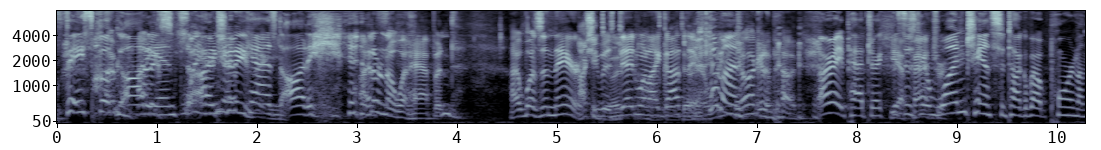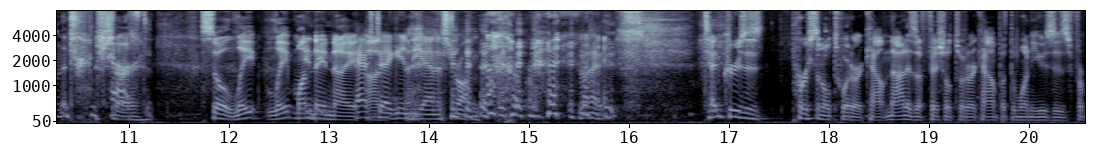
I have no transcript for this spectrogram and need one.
Facebook I'm not audience, our explaining Tribcast audience? I don't know what happened. I wasn't there. I she was do it. dead when I'll I got there. Come what are you on. talking about? All right, Patrick. This Yeah, is Patrick. your one chance to talk about porn on the Sure. So late late Monday Indi- night. Hashtag on, Indiana Strong. Go ahead. Ted Cruz's personal Twitter account, not his official Twitter account, but the one he uses for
